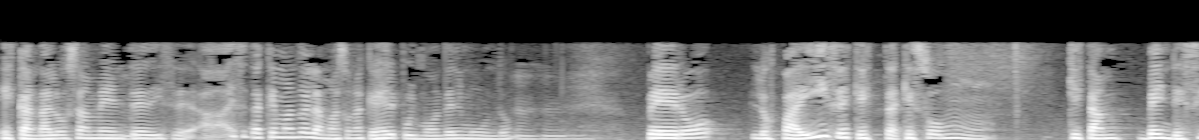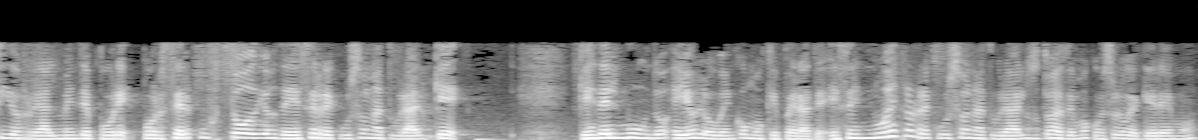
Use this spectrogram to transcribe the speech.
escandalosamente dice, ay, se está quemando el Amazonas, que es el pulmón del mundo. Pero los países que, que son que están bendecidos realmente por, por ser custodios de ese recurso natural que, que es del mundo, ellos lo ven como que, espérate, ese es nuestro recurso natural, nosotros hacemos con eso lo que queremos,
